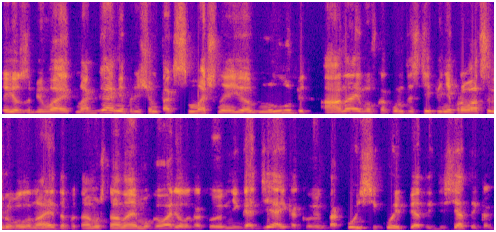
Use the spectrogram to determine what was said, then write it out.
Ее забивает ногами, причем так смачно ее лупит, а она его в каком-то степени провоцировала на это, потому что она ему говорила, какой он негодяй, какой он такой, секой, пятый, десятый, как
